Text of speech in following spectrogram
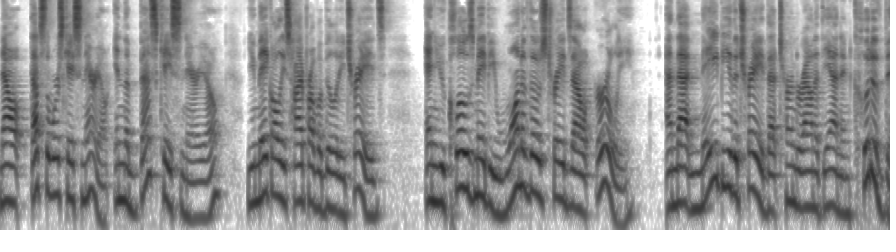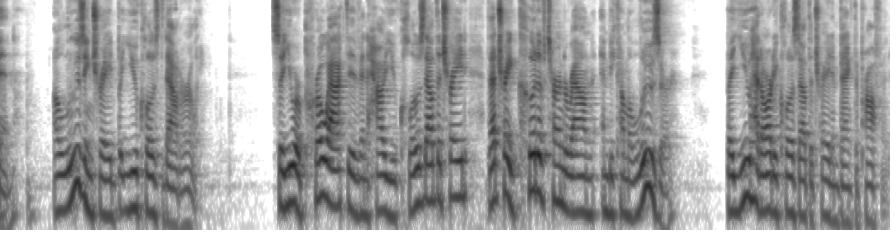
Now, that's the worst case scenario. In the best case scenario, you make all these high probability trades and you close maybe one of those trades out early, and that may be the trade that turned around at the end and could have been a losing trade, but you closed it out early. So you were proactive in how you closed out the trade. That trade could have turned around and become a loser, but you had already closed out the trade and banked the profit.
